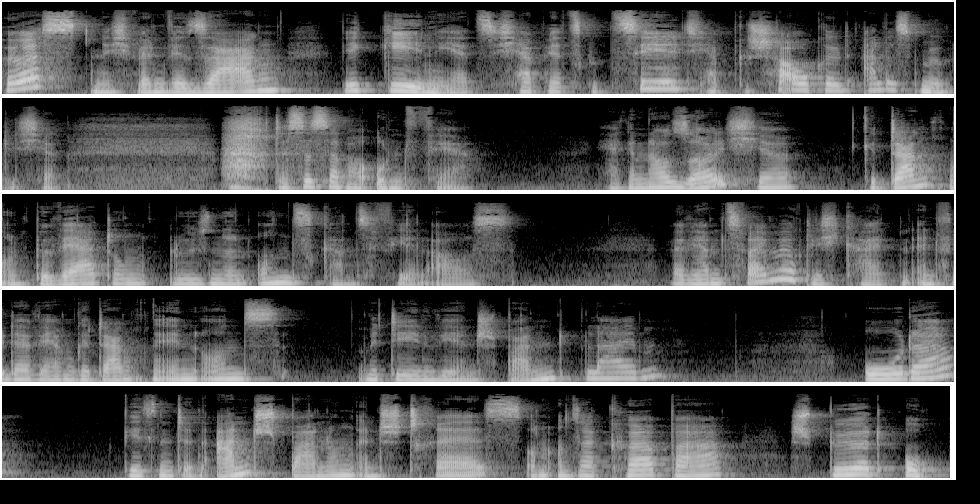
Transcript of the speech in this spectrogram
hörst nicht, wenn wir sagen, wir gehen jetzt. Ich habe jetzt gezählt, ich habe geschaukelt, alles Mögliche. Ach, das ist aber unfair. Ja, genau solche Gedanken und Bewertungen lösen in uns ganz viel aus. Weil wir haben zwei Möglichkeiten. Entweder wir haben Gedanken in uns, mit denen wir entspannt bleiben, oder wir sind in Anspannung, in Stress und unser Körper spürt, oh,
